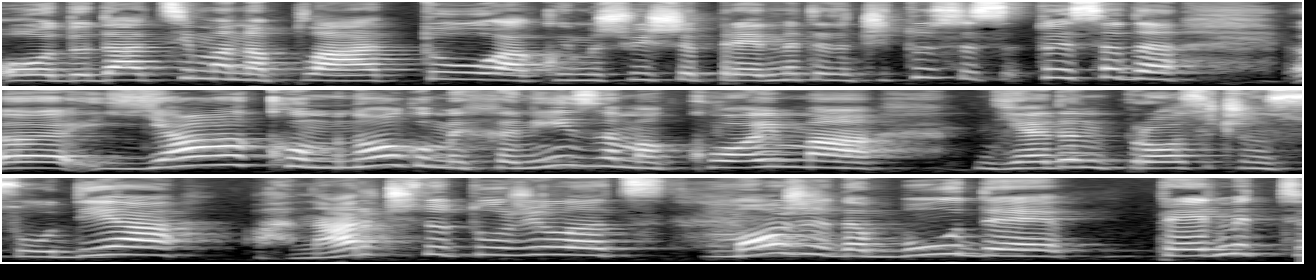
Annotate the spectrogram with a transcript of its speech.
o dodacima na platu, ako imaš više predmete. Znači, tu se, to je sada uh, jako mnogo mehanizama kojima jedan prosječan sudija, a naročito tužilac, može da bude predmet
